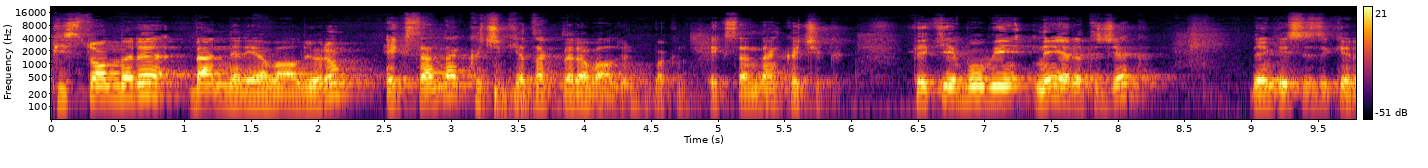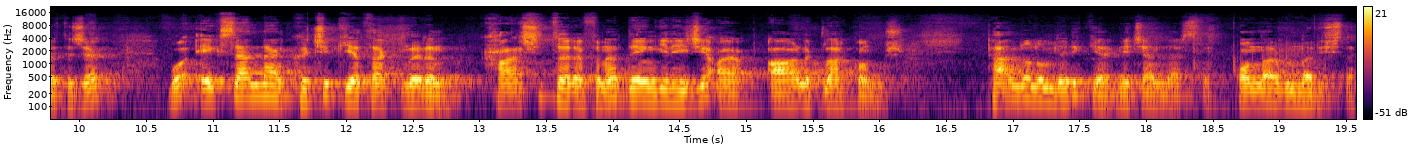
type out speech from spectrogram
pistonları ben nereye bağlıyorum? Eksenden kıçık yataklara bağlıyorum. Bakın eksenden kıçık. Peki bu bir ne yaratacak? Dengesizlik yaratacak. Bu eksenden kıçık yatakların karşı tarafına dengeleyici ağırlıklar konmuş. Pendulum dedik ya geçen derste. Onlar bunlar işte.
